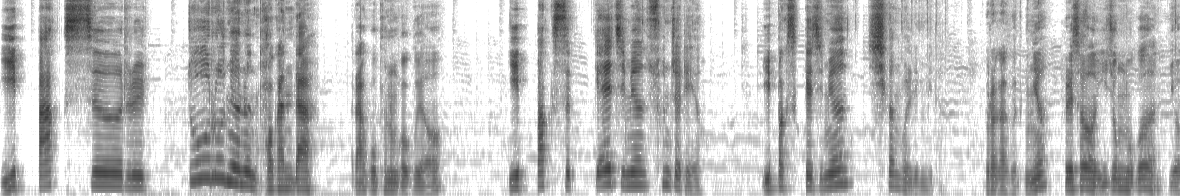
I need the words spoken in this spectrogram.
이 박스를 뚫으면은 더 간다 라고 보는 거고요. 이 박스 깨지면 손절이에요. 이 박스 깨지면 시간 걸립니다. 돌아가거든요. 그래서 이 종목은 이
